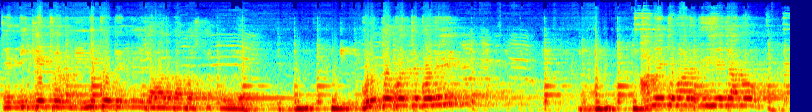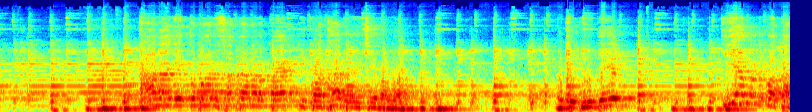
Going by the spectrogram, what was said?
কে নিকটে নিয়ে যাওয়ার ব্যবস্থা করলেন। গুরুদেব বলছে, বলি, আমি তোমার গৃহে যাব। তার আগে তোমার সাথে আমার কয়েকটি কথা রয়েছে বাবা। বলছে, গুরুদেব, কি এমন কথা?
